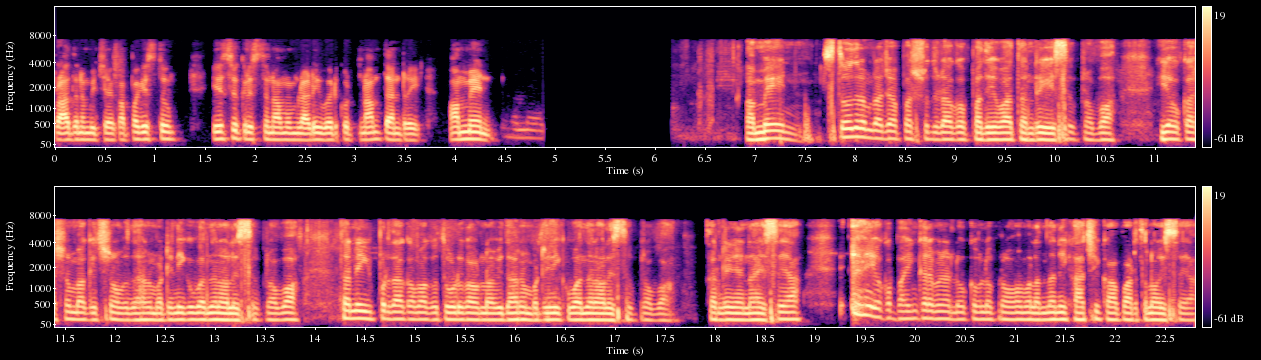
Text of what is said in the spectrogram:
ప్రార్థన ఇచ్చే అప్పగిస్తూ యేసుక్రీస్తు నామంలో అడిగి పెట్టుకుంటున్నాం తండ్రి. అమ్మేన్ అమ్మేన్ స్తోత్రం రజా పరిశుద్ధుడా గొప్ప దేవా తండ్రి యేసు ప్రభా ఈ అవకాశం మాకు ఇచ్చిన విధానం బట్టి నీకు వందనాలు ఇస్తూ ప్రభా. తండ్రి ఇప్పటిదాకా మాకు తోడుగా ఉన్న విధానం బట్టి నీకు వందనాలు ఇస్తూ ప్రభా. తండ్రి నైనా ఎస్ఐయా ఈ యొక్క భయంకరమైన లోకంలో ప్రభావాలందరినీ కాచి కాపాడుతున్నాం ఎస్ఐయా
